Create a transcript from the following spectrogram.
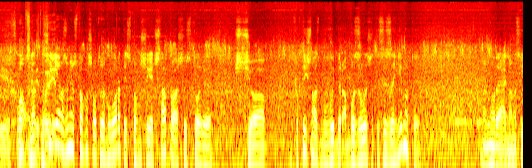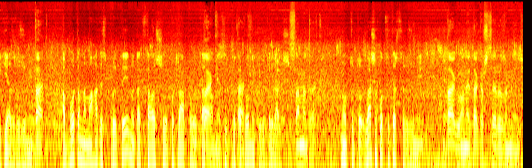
І хлопці ну, на- наскільки я розумів з того, що от ви говорите, з того, що я читав про вашу історію, що фактично у вас був вибір або залишитися і загинути. Ну реально, наскільки я зрозумів. Так, Або там намагатись пройти, ну так сталося, що ви потрапили та, Так, там, на цих так. прикордонників і так далі. саме так. Ну тобто ваші хлопці теж це розуміють. Так, вони також це розуміють.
